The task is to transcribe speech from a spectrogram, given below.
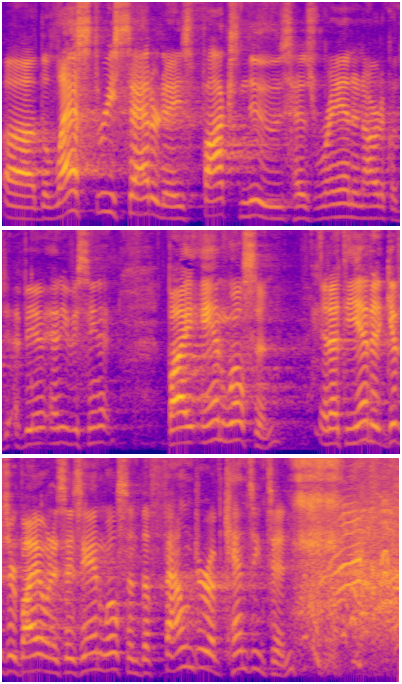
Uh, the last three Saturdays, Fox News has ran an article. Have you, any of you seen it? By Ann Wilson. And at the end, it gives her bio and it says, Ann Wilson, the founder of Kensington.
